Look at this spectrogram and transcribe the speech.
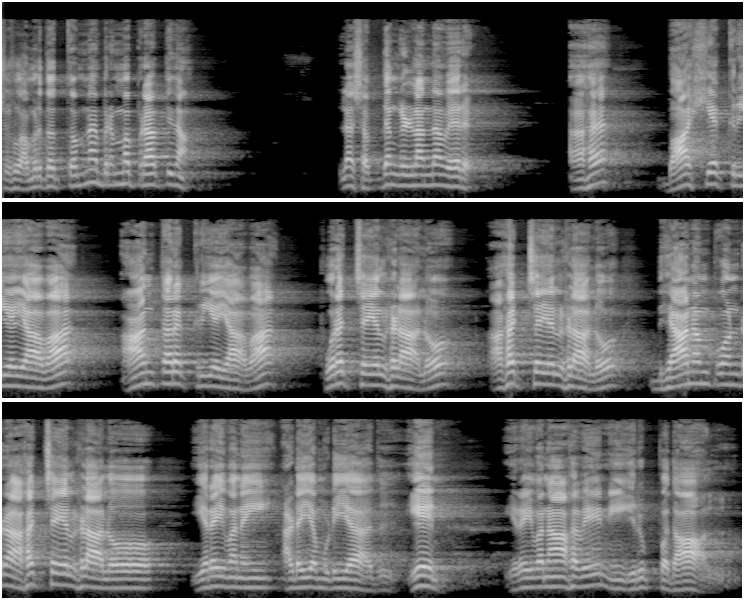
சுகு அமிர்தத்வம்னா பிரம்ம பிராப்தி தான். இல்லை சப்தங்கள்லாம் தான் வேறு. ஆக பாஹ்ய கிரியையாவா ஆந்தரக்கிரியையாவா புறச்செயல்களாலோ அகச்செயல்களாலோ தியானம் போன்ற அகச்செயல்களாலோ இறைவனை அடைய முடியாது. ஏன்? இறைவனாகவே நீ இருப்பதால்.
